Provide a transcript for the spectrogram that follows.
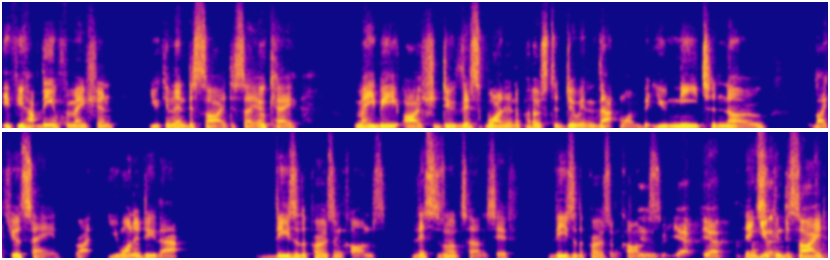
if you have the information, you can then decide to say, okay, maybe I should do this one in opposed to doing that one. But you need to know, like you're saying, right, you want to do that. These are the pros and cons. This is an alternative. These are the pros and cons. Yeah, yep, yep. then you it. can decide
